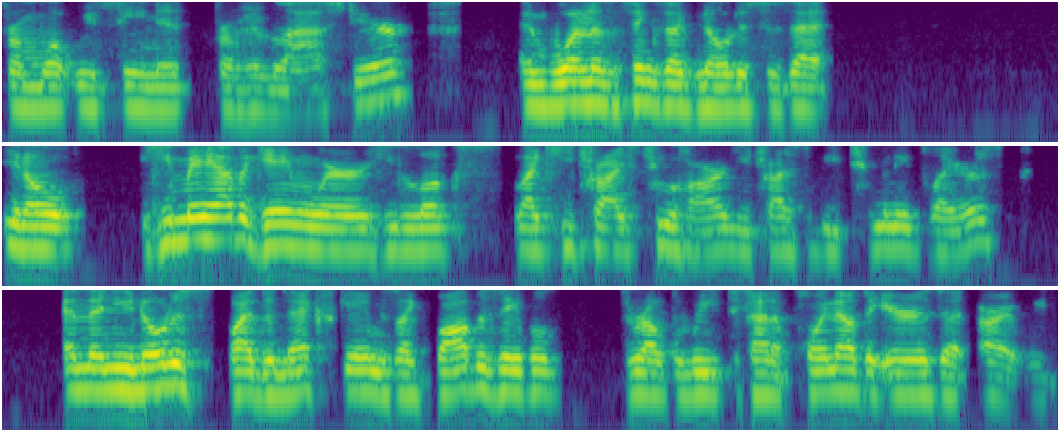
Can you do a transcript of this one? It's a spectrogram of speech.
from what we've seen it from him last year. And one of the things I've noticed is that, you know, he may have a game where he looks like he tries too hard, he tries to beat too many players. And then you notice by the next game is like Bob is able throughout the week to kind of point out the areas that, all right, we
